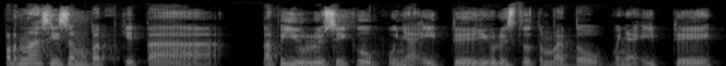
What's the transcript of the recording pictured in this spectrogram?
pernah sih sempat kita tapi Yulus itu punya ide, Yulus tuh tempat tuh punya ide.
